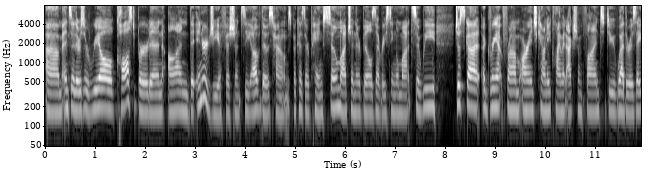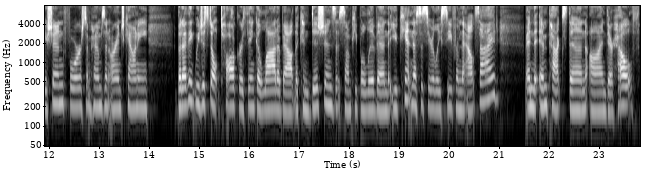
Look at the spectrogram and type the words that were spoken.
Um, and so there's a real cost burden on the energy efficiency of those homes because they're paying so much in their bills every single month. So we just got a grant from Orange County Climate Action Fund to do weatherization for some homes in Orange County. But I think we just don't talk or think a lot about the conditions that some people live in that you can't necessarily see from the outside and the impacts then on their health,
